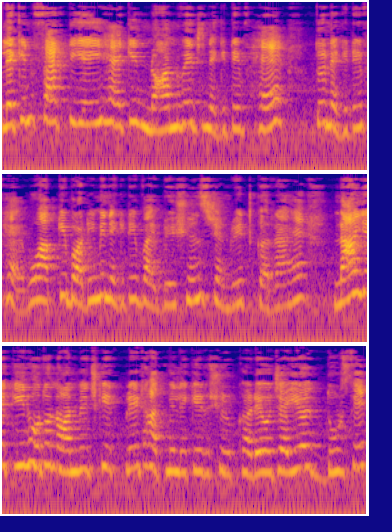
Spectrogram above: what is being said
लेकिन फैक्ट यही है कि नॉन वेज नेगेटिव है तो नेगेटिव है। वो आपकी बॉडी में नेगेटिव वाइब्रेशंस जनरेट कर रहा है। ना यकीन हो तो नॉनवेज की एक प्लेट हाथ में लेके खड़े हो जाइए और दूर से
